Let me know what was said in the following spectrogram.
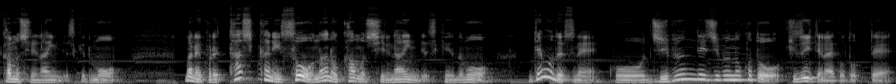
かもしれないんですけども、まあね、これ確かにそうなのかもしれないんですけれども、でもですね、こう自分で自分のことを気づいてないことって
